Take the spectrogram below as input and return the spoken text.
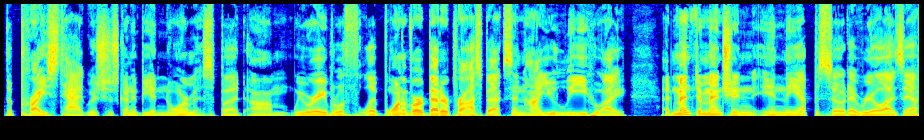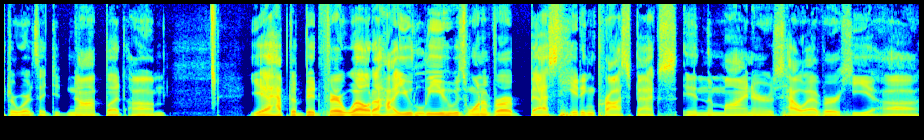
the price tag was just going to be enormous. But um, we were able to flip one of our better prospects in Hao-Yu Lee, who I had meant to mention in the episode. I realized afterwards I did not. But um, yeah, I have to bid farewell to Hao-Yu Lee, who is one of our best hitting prospects in the minors. However, he uh,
